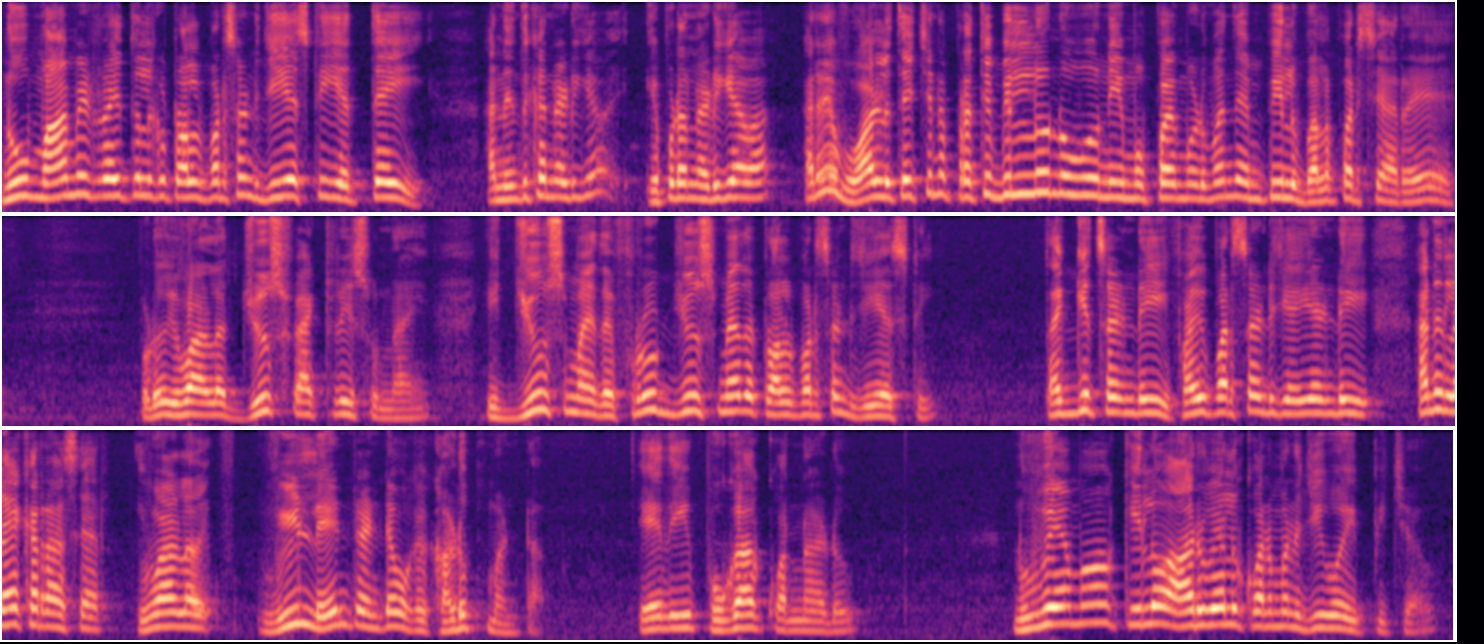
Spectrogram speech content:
నువ్వు మామిడి రైతులకు ట్వెల్వ్ పర్సెంట్ జిఎస్టీ ఎత్తేయి. అని ఎందుకని అడిగావా? ఎప్పుడన్నా అడిగావా? అరే వాళ్ళు తెచ్చిన ప్రతి బిల్లు నువ్వు నీ ముప్పై మూడు మంది ఎంపీలు బలపరిచారే. ఇప్పుడు ఇవాళ జ్యూస్ ఫ్యాక్టరీస్ ఉన్నాయి. ఈ జ్యూస్ మీద ఫ్రూట్ జ్యూస్ మీద ట్వెల్వ్ పర్సెంట్ జిఎస్టీ తగ్గించండి ఫైవ్ పర్సెంట్ చేయండి అని లేఖ రాశారు. ఇవాళ వీళ్ళు ఏంటంటే ఒక కడుపు మంట. ఏది? పొగాకు కొన్నాడు నువ్వేమో కిలో ఆరు వేలు కొనమని జీవో ఇప్పించావు.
